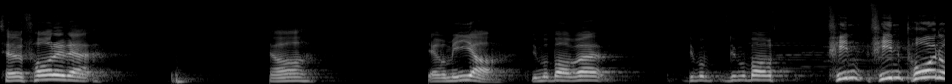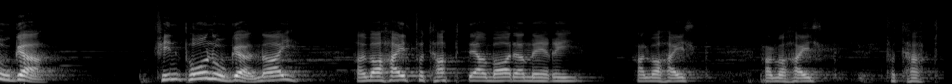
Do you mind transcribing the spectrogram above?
Ser du for deg det? Ja, Jeremia, du må bare Du må, du må bare Finn, finn på noe! Finn på noe! Nei, han var helt fortapt der han var der nede i. Han var helt, han var helt fortapt.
